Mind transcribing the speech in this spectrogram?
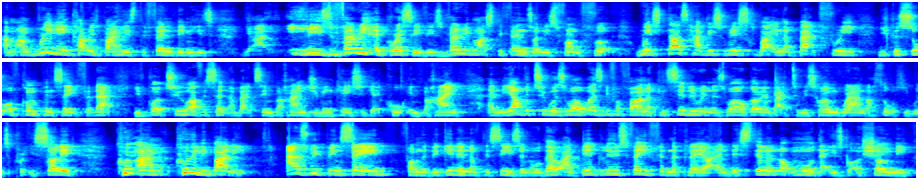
Um, I'm really encouraged by his defending. He's he's very aggressive. He's very much defends on his front foot which does have its risks, but in a back three, you can sort of compensate for that. You've got two other centre backs in behind you in case you get caught in behind. And the other two as well, Wesley Fofana considering as well, going back to his home ground, I thought he was pretty solid. Um, Koulibaly, as we've been saying from the beginning of the season, although I did lose faith in the player and there's still a lot more that he's got to show me,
